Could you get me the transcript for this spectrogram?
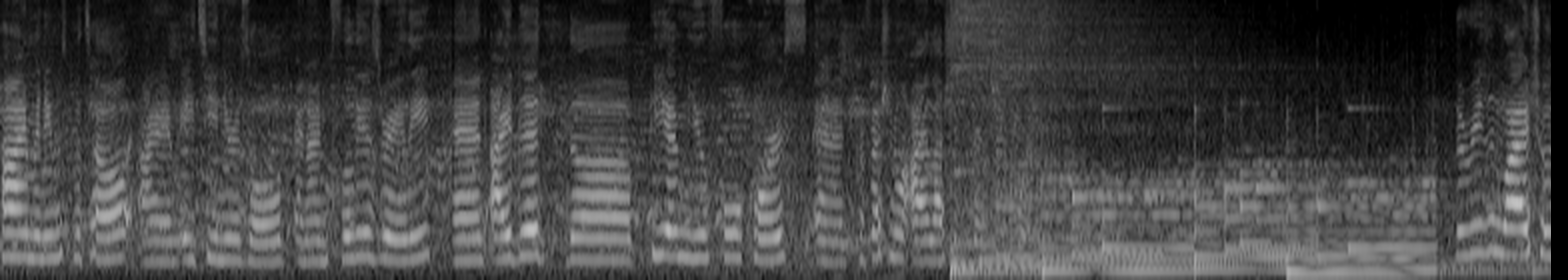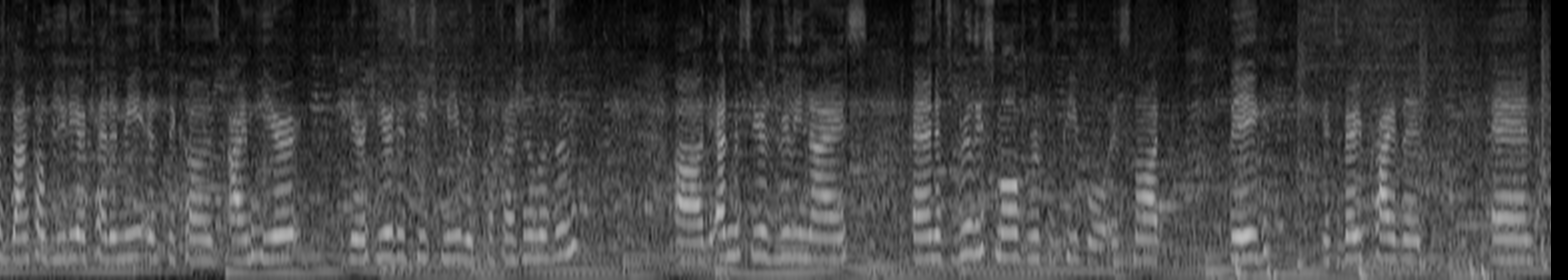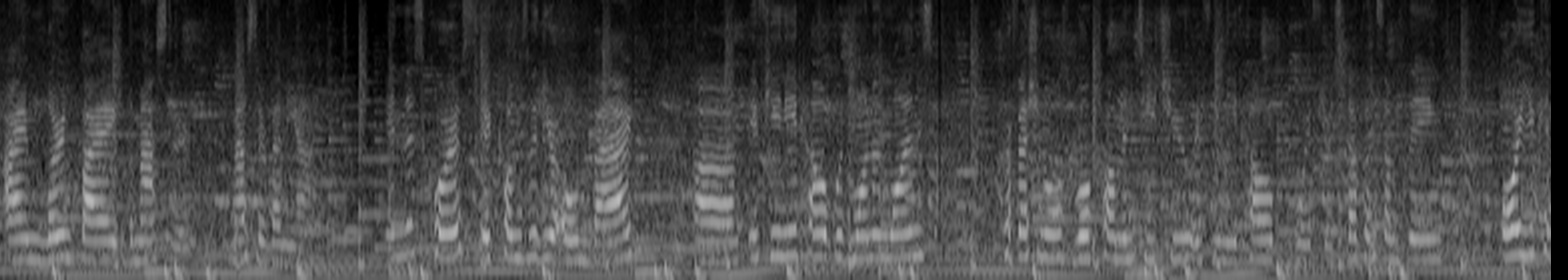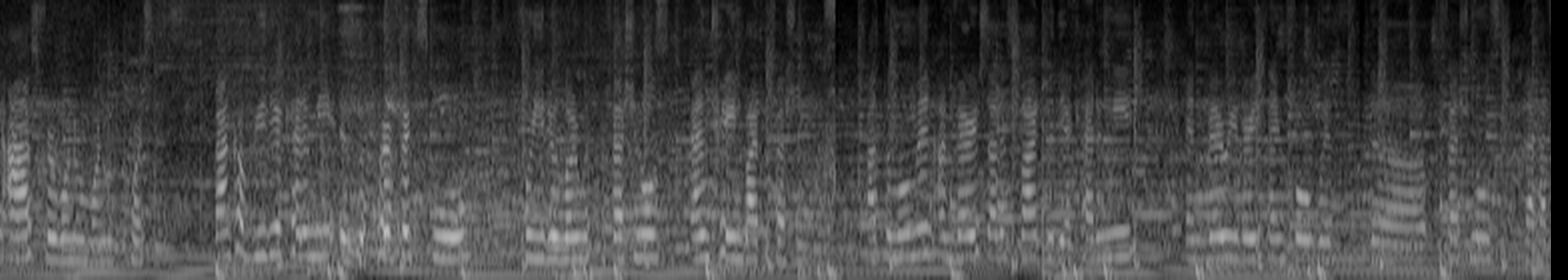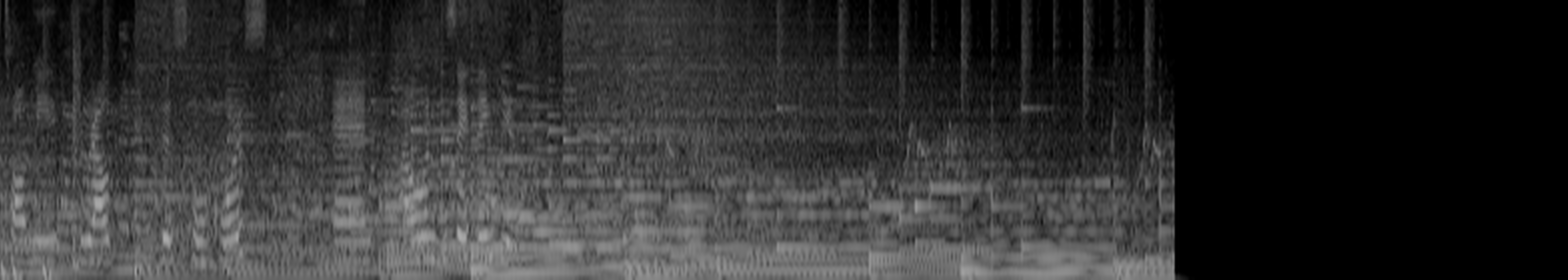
Hi, my name is Batel. I am 18 years old and I'm fully Israeli. And I did the PMU full course and professional eyelash extension course. The reason why I chose Bangkok Beauty Academy is because I'm here, they're here to teach me with professionalism. Uh, the atmosphere is really nice and it's a really small group of people. It's not big, it's very private, and I'm learned by the master, Master Vanya. In this course, it comes with your own bag. Um, if you need help with one-on-ones, professionals will come and teach you if you need help or if you're stuck on something, or you can ask for one-on-one -on -one courses. Bangkok Beauty Academy is the perfect school for you to learn with professionals and trained by professionals. At the moment, I'm very satisfied with the academy and very, very thankful with the professionals that have taught me throughout this whole course. And I wanted to say thank you.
